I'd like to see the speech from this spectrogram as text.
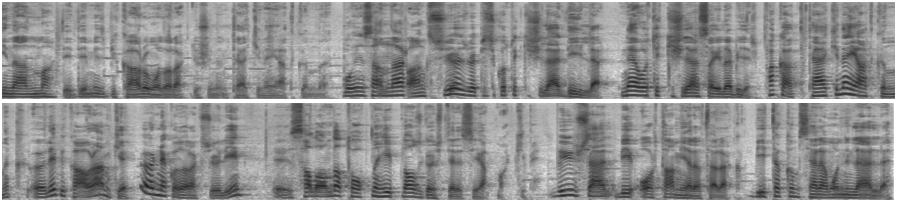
inanma dediğimiz bir kavram olarak düşünün telkine yatkınlığı. Bu insanlar anksiyöz ve psikotik kişiler değiller. Neotik kişiler sayılabilir. Fakat telkine yatkınlık öyle bir kavram ki örnek olarak söyleyeyim salonda toplu hipnoz gösterisi yapmak gibi. Büyüsel bir ortam yaratarak, bir takım seremonilerle,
